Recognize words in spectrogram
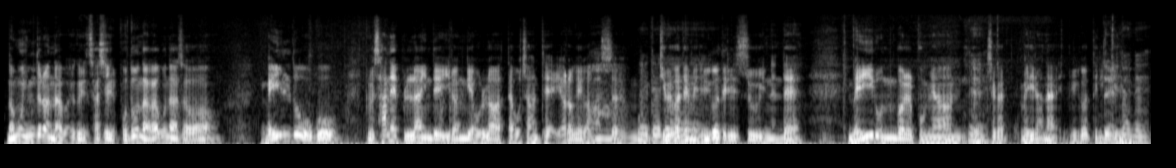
너무 힘들었나 봐요. 그 사실 보도 나가고 나서 메일도 오고 그리고 사내 블라인드 이런 게 올라왔다고 저한테 여러 개가 왔어요. 뭐 네네네. 기회가 되면 읽어드릴 수 있는데 메일 온 걸 보면 네. 제가 메일 하나 읽어드릴게요. 네. 네네.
